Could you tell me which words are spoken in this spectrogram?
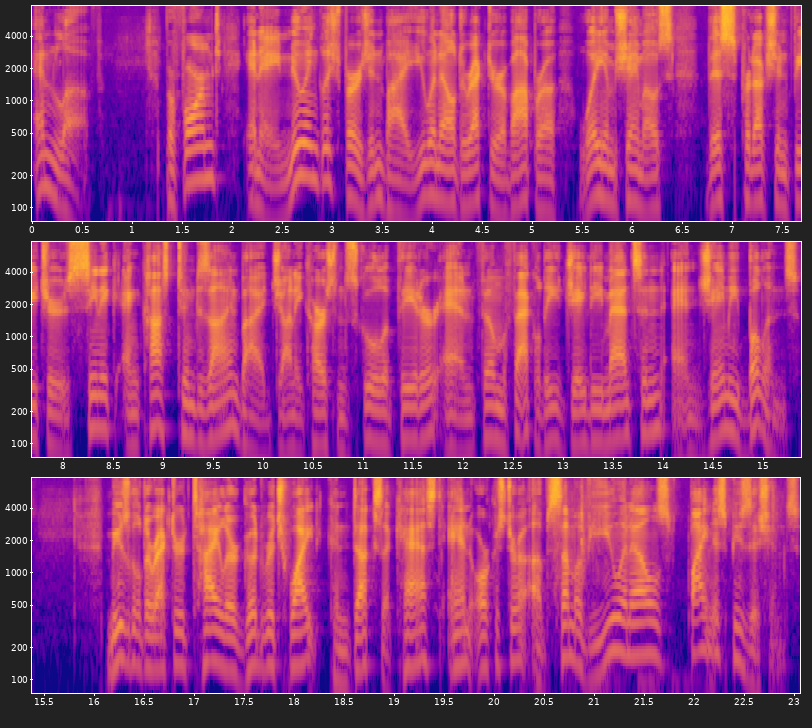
and love. Performed in a New English version by UNL Director of Opera William Shomos, this production features scenic and costume design by Johnny Carson School of Theater and film faculty J.D. Madsen and Jamie Bullens. Musical director Tyler Goodrich White conducts a cast and orchestra of some of UNL's finest musicians.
